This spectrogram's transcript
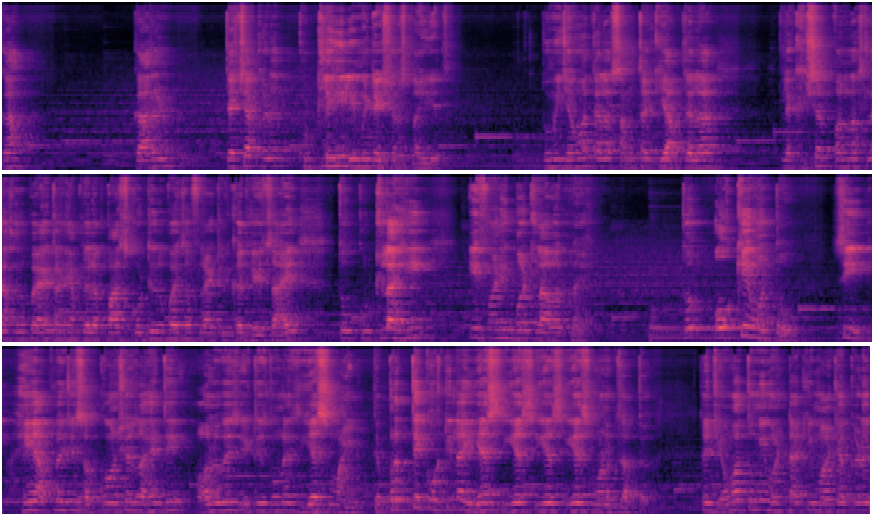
का? कारण त्याच्याकडं कुठलेही लिमिटेशन्स नाही आहेत तुम्ही जेव्हा त्याला सांगता की आपल्याला आपल्या खिशात पन्नास लाख रुपये आहेत आणि आपल्याला पाच कोटी रुपयाचा फ्लॅट विकत घ्यायचा आहे तो कुठलाही इफ आणि बट लावत नाही. तो ओके म्हणतो. सी हे आपलं जे सबकॉन्शियस आहे ते always it is known as yes mind ते प्रत्येक गोष्टीला येस येस येस येस म्हणत जातं. तर जेव्हा तुम्ही म्हणता की माझ्याकडे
